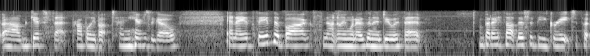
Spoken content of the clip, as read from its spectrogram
um, gift set probably about 10 years ago. And I had saved the box, not knowing what I was going to do with it. But I thought this would be great to put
